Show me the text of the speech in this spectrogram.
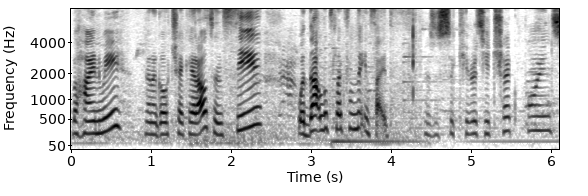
behind me. I'm gonna go check it out and see what that looks like from the inside. There's a security checkpoint.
